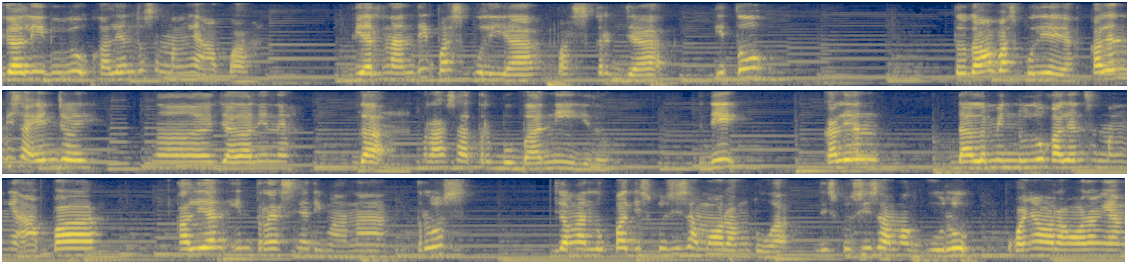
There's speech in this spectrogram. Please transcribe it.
gali dulu kalian tuh senangnya apa. Biar nanti pas kuliah pas kerja itu terutama pas kuliah ya kalian bisa enjoy ngejalaninnya. Nggak merasa terbebani gitu. Jadi kalian dalemin dulu kalian senangnya apa kalian interestnya di mana. Terus jangan lupa diskusi sama orang tua diskusi sama guru. Pokoknya orang-orang yang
